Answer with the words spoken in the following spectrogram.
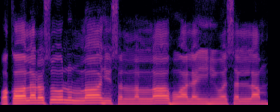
وقال رسول الله صلى الله عليه وسلم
